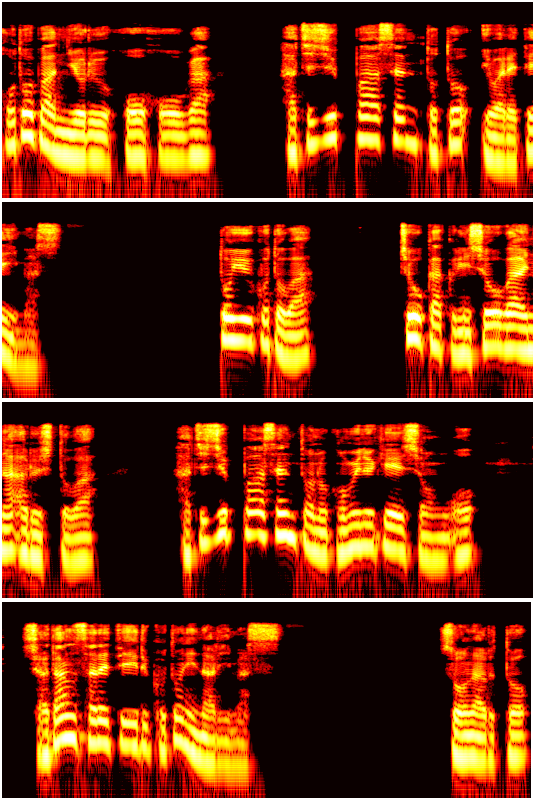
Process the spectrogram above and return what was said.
言葉による方法が80%と言われています。ということは、聴覚に障害のある人は80%のコミュニケーションを遮断されていることになります。そうなると、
